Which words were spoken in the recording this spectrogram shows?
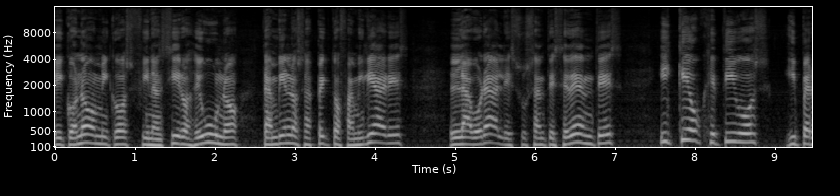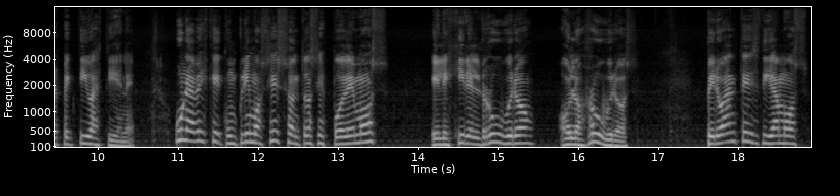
económicos, financieros de uno, también los aspectos familiares, laborales, sus antecedentes y qué objetivos y perspectivas tiene. Una vez que cumplimos eso, entonces podemos elegir el rubro o los rubros. Pero antes, digamos,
